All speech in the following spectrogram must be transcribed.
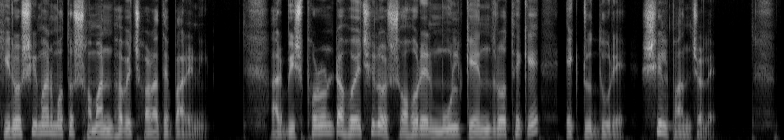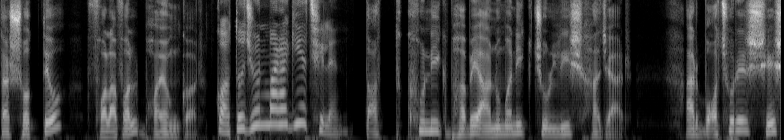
হিরোসীমার মতো সমানভাবে ছড়াতে পারেনি। আর বিস্ফোরণটা হয়েছিল শহরের মূল কেন্দ্র থেকে একটু দূরে শিল্পাঞ্চলে। তা সত্ত্বেও ফলাফল ভয়ঙ্কর। কতজন মারা গিয়েছিলেন? তাৎক্ষণিকভাবে আনুমানিক চল্লিশ হাজার। আর বছরের শেষ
